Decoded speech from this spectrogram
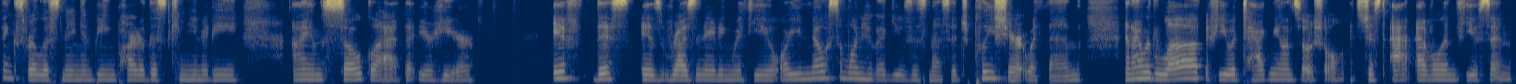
Thanks for listening and being part of this community. I am so glad that you're here. If this is resonating with you, or you know someone who could use this message, please share it with them. And I would love if you would tag me on social. It's just at Evelyn Fuson.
